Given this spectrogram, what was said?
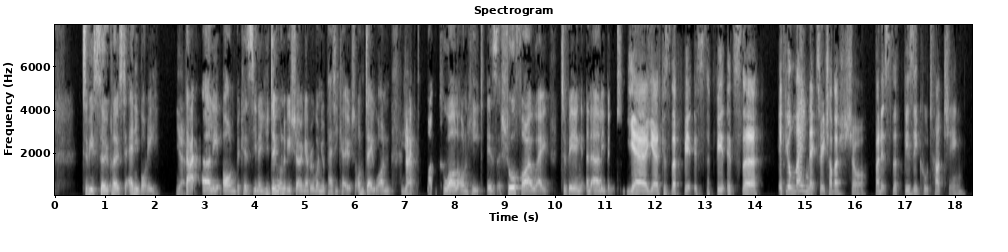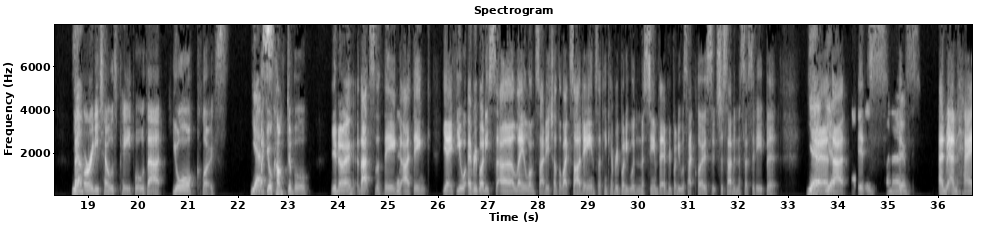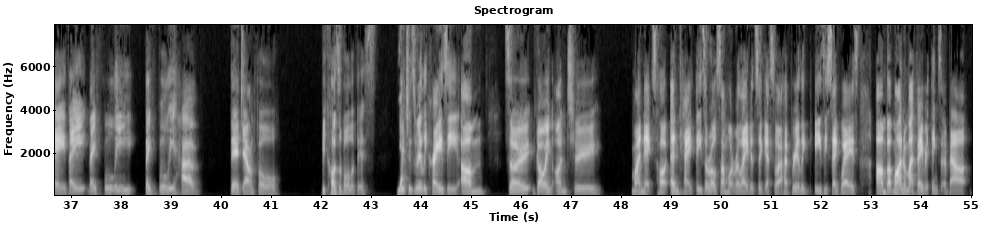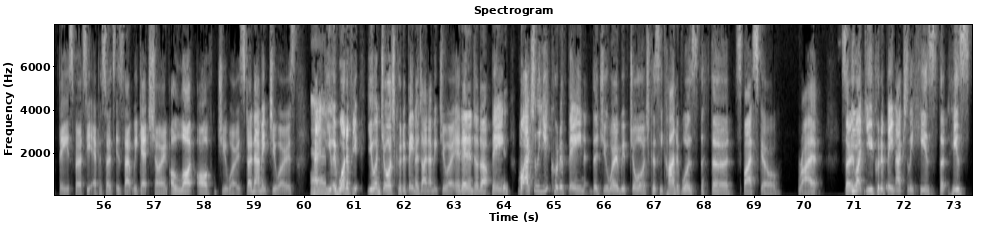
to be so close to anybody Yeah. that early on because, you know, you don't want to be showing everyone your petticoat on day one. Yeah. Acting like a koala on heat is a surefire way to being an early boot. Yeah, yeah, because the fit, it's the fit, it's the, if you're laying next to each other, sure, but it's the physical touching that Yeah. already tells people that you're close, Yes. like you're comfortable, you know? That's the thing, Yeah. I think. Yeah, if you everybody uh, lay alongside each other like sardines, I think everybody wouldn't assume that everybody was that close. It's just out of necessity, but Yeah, yeah, yeah, that exactly. it's I know. it's and and hey, they they fully they fully have their downfall because of all of this, Yeah. which is really crazy. Um, so going on to my next hot, and okay, these are all somewhat related, so guess what? I have really easy segues. Um, but one of my favorite things about these first few episodes is that we get shown a lot of duos, dynamic duos. And you, one of you, you and George could have been a dynamic duo. It ended up being, well, actually, you could have been the duo with George because he kind of was the third Spice Girl, right? So, Yeah. like, you could have been actually his the his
